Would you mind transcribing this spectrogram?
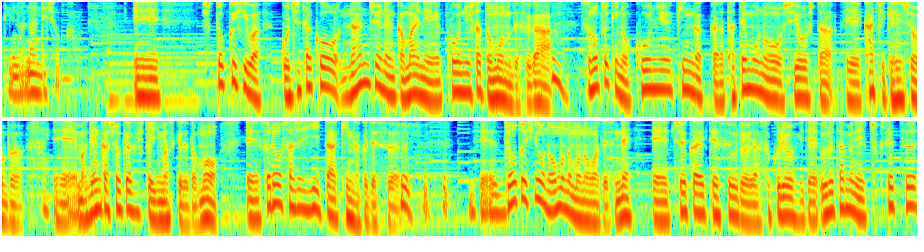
ていうのは何でしょうかえー取得費はご自宅を何十年か前に購入したと思うのですが、うん、その時の購入金額から建物を使用した、えー、価値減少分、はい、えー、まあ、減価償却費と言いますけれども、えー、それを差し引いた金額です。で譲渡費用の主なものはですね、えー、仲介手数料や測量費で売るために直接、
